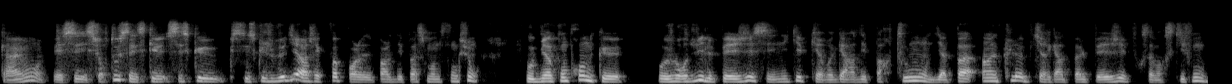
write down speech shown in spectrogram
Carrément. Et c'est surtout, c'est ce que, c'est ce que, c'est ce que je veux dire à chaque fois par le, par le dépassement de fonction. Il faut bien comprendre que aujourd'hui, le PSG, c'est une équipe qui est regardée par tout le monde. Il n'y a pas un club qui regarde pas le PSG pour savoir ce qu'ils font,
